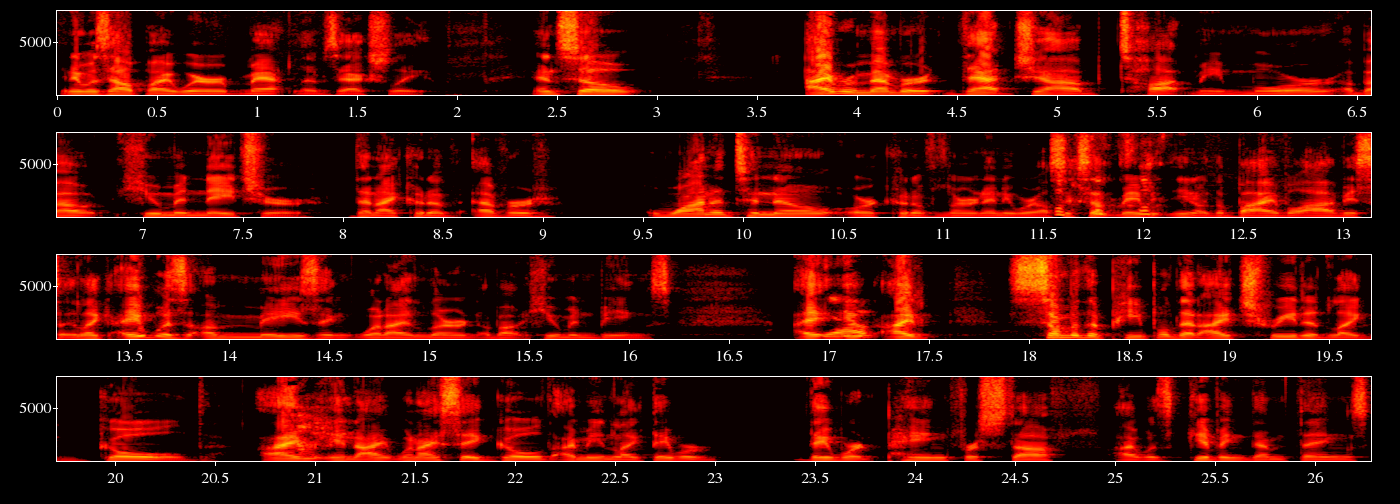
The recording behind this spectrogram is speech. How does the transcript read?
and it was out by where Matt lives actually. And so I remember that job taught me more about human nature than I could have ever wanted to know or could have learned anywhere else except maybe you know the bible obviously like it was amazing what i learned about human beings i yep. i some of the people that i treated like gold i'm in i when i say gold i mean like they were they weren't paying for stuff i was giving them things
